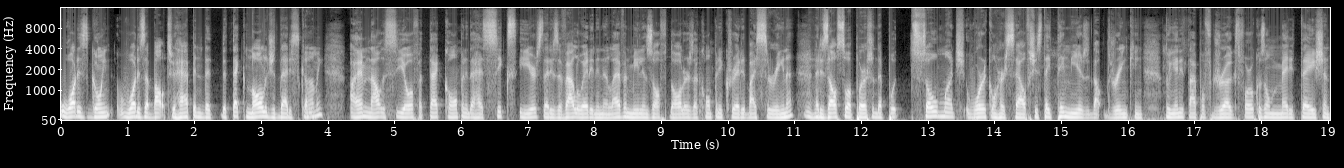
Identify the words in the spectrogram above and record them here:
what is going what is about to happen that the technology that is mm. coming i am now the ceo of a tech company that has six years that is evaluated in 11 millions of dollars a company created by serena mm-hmm. that is also a person that put so much work on herself. She stayed 10 years without drinking doing any type of drugs focus on meditation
